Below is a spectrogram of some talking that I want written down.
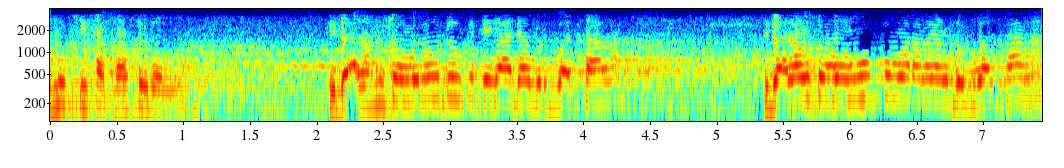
Ini sifat Rasulullah. Tidak langsung menuduh ketika ada yang berbuat salah. Tidak langsung menghukum orang yang berbuat salah.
